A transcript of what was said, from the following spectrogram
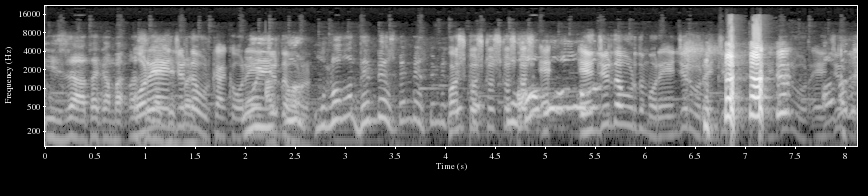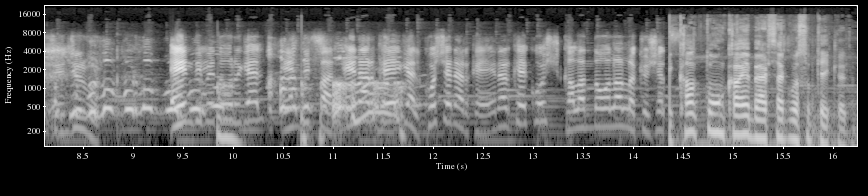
izle Atakan bak nasıl Oraya Encir de vur kanka. Oraya Encir de vur. Ulan lan bembeyaz bembeyaz bembeyaz. Koş koş koş koş koş. E. Encir de vurdum oraya. Encir vur. Encir. Encir vur. Encir vur. Encir vur. Vur lan vur lan vur. En dibe doğru gel. En dip var. En arkaya gel. Koş en arkaya. En arkaya koş. Kalan novalarla köşe. Kalktı 10k'ya berserk basıp tekledim.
